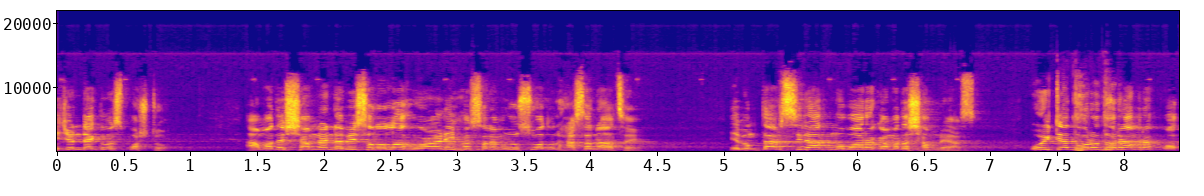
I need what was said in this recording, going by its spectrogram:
এজেন্ডা একদম স্পষ্ট। আমাদের সামনে নবী সাল আলী হাসালামের উসওয়াতুল হাসানা আছে এবং তার সিরাত মোবারক আমাদের সামনে আছে। ওইটা ধরে ধরে আমরা পথ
